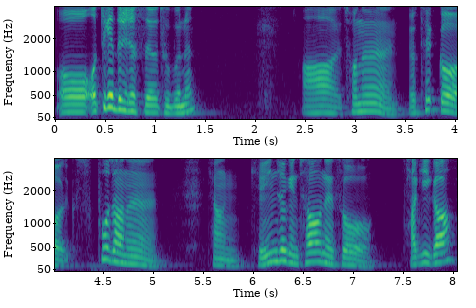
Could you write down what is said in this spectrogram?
어, 어떻게 들으셨어요, 두 분은? 아, 저는 여태껏 그 수포자는 그냥 개인적인 차원에서 자기가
